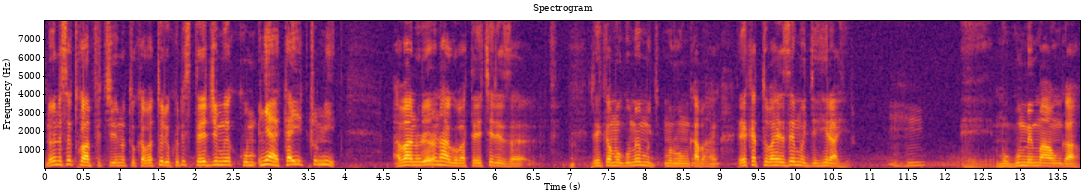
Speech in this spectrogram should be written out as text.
None se twapfa ikintu tukaba turi kuri stage imwe ku myaka y'icumi. Abantu rero ntabwo batekereza. Reka mugume mu rungabanga. Reka tubaheze mu gihirahiro. Eh, mugumemo aho ngaho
